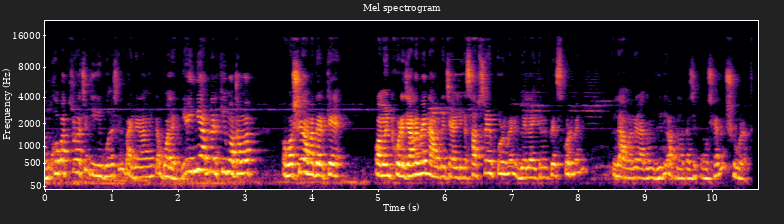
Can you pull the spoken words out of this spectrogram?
মুখপাত্র আছে যিনি বলেছেন, বাইডেন এমনটা বলেন। এই নিয়ে আপনার কি মতামত? অবশ্যই আমাদেরকে কমেন্ট করে জানাবেন। আমাদের চ্যানেলটিকে সাবস্ক্রাইব করবেন বেল আইকনে প্রেস করবেন। তাহলে আমাদের আগামী ভিডিও আপনার কাছে পৌঁছে যাবে শুভরাত্রি।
